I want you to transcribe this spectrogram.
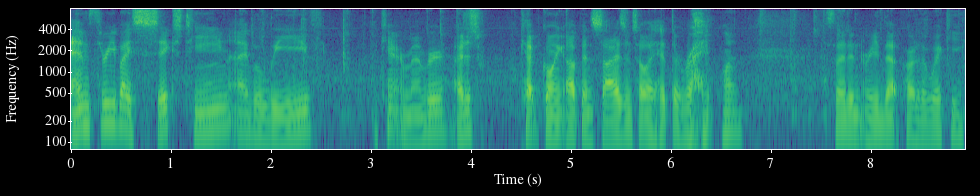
M3 by 16, I believe. I can't remember. I just kept going up in size until I hit the right one. So I didn't read that part of the wiki.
